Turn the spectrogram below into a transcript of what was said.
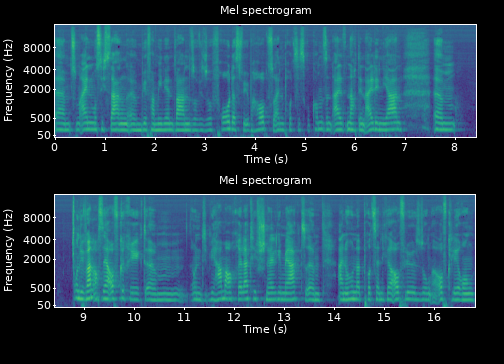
Ähm, zum einen muss ich sagen, äh, wir Familien waren sowieso froh, dass wir überhaupt zu einem Prozess gekommen sind, all, nach den all den Jahren. Ähm, und wir waren auch sehr aufgeregt ähm, und wir haben auch relativ schnell gemerkt, ähm, eine hundertprozentige Auflösung, Aufklärung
